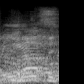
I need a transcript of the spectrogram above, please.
Yes.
